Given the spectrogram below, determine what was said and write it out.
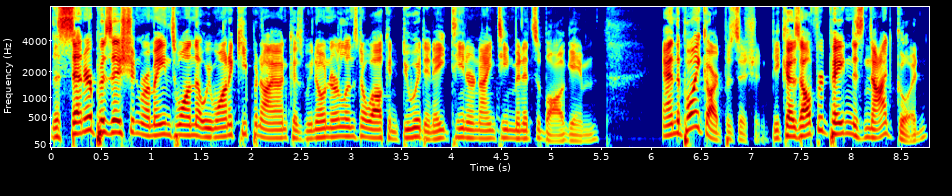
the center position remains one that we want to keep an eye on because we know Nerlens Noel can do it in 18 or 19 minutes a ball game. And the point guard position, because Elfrid Payton is not good.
